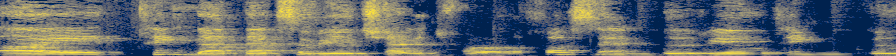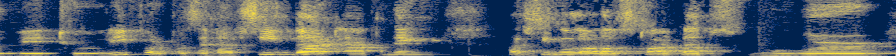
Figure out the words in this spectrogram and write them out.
I think that that's a real challenge for all of us, and the real thing will be to repurpose. And I've seen that happening. I've seen a lot of startups who were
